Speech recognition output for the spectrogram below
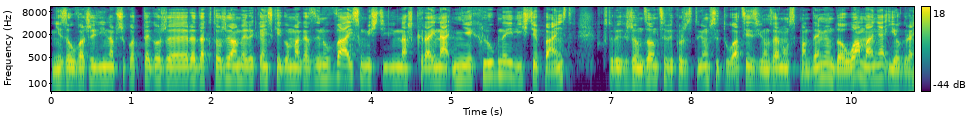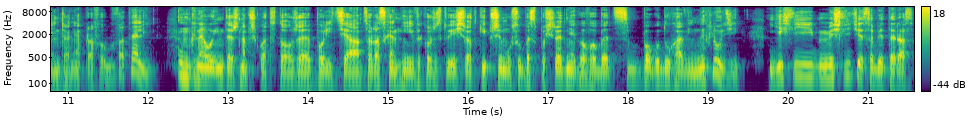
Nie zauważyli na przykład tego, że redaktorzy amerykańskiego magazynu Vice umieścili nasz kraj na niechlubnej liście państw, w których rządzący wykorzystują sytuację związaną z pandemią do łamania i ograniczania praw obywateli. Umknęło im też na przykład to, że policja coraz chętniej wykorzystuje środki przymusu bezpośredniego wobec Bogu ducha winnych ludzi. Jeśli myślicie sobie teraz,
